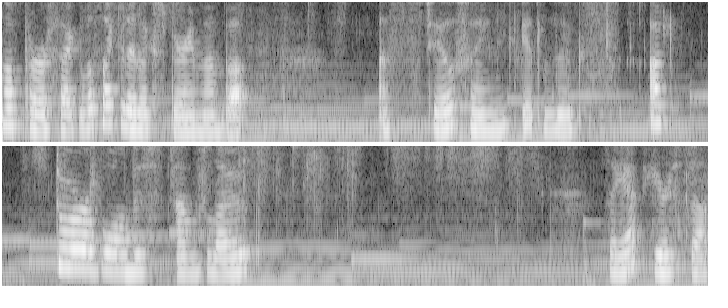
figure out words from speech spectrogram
Not perfect. It was like a little experiment, but I still think it looks adorable on this envelope. So yeah, here's the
